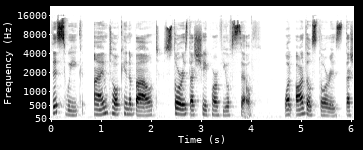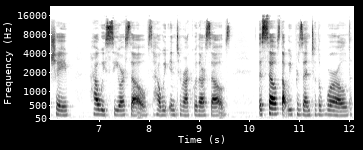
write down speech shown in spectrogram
This week I'm talking about stories that shape our view of self. What are those stories that shape how we see ourselves, how we interact with ourselves, the selves that we present to the world,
